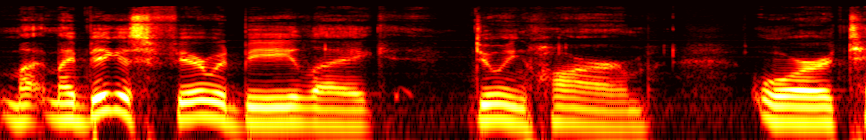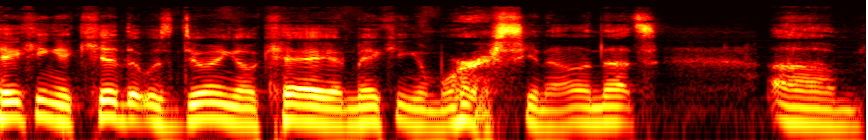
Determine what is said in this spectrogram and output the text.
my my biggest fear would be like doing harm or taking a kid that was doing okay and making him worse. You know, and that's um,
